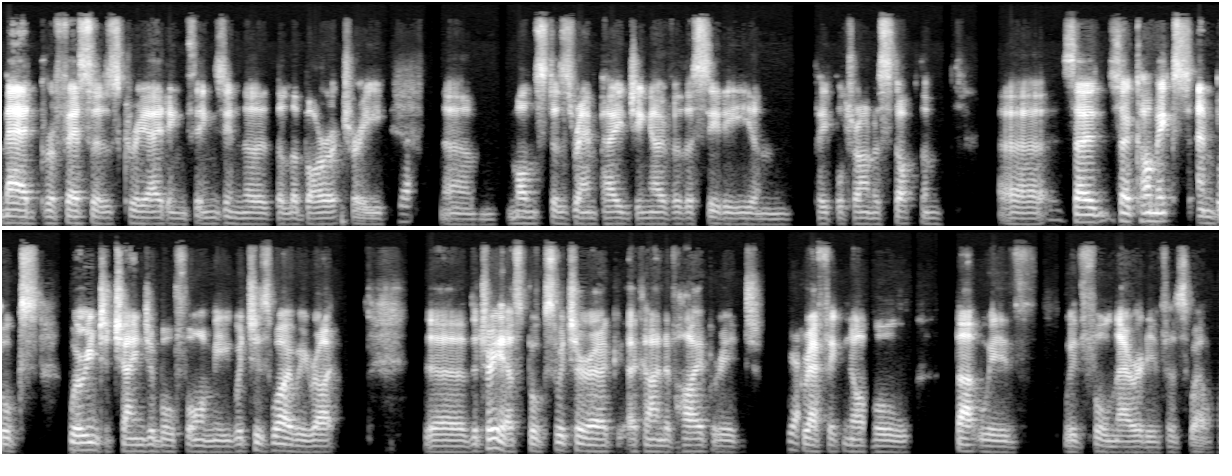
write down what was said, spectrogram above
mad professors creating things in the the laboratory yeah um, monsters rampaging over the city and people trying to stop them. Uh, so, so comics and books were interchangeable for me, which is why we write the the Treehouse books, which are a, a kind of hybrid yeah. graphic novel, but with with full narrative as well.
